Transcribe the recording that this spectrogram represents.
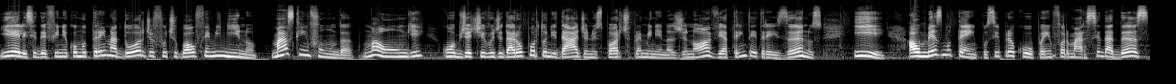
e ele se define como treinador de futebol feminino, mas quem funda uma ONG com o objetivo de dar oportunidade no esporte para meninas de 9 a 33 anos e, ao mesmo tempo, se preocupa em formar cidadãs,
